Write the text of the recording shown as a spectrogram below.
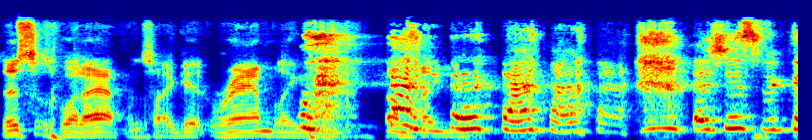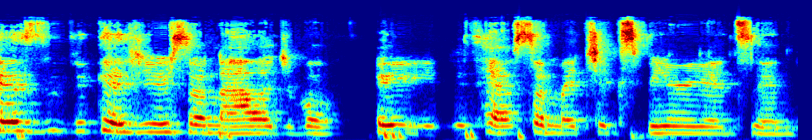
this is what happens. I get rambling. That's just because because you're so knowledgeable. You just have so much experience and.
